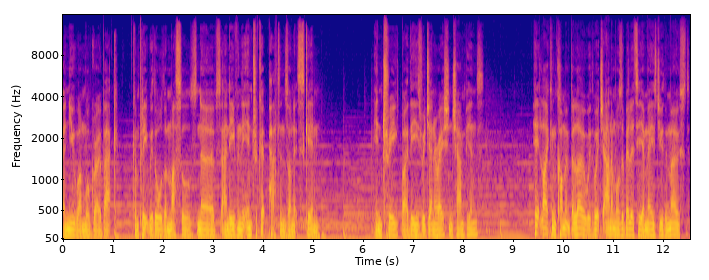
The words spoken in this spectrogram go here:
A new one will grow back, complete with all the muscles, nerves, and even the intricate patterns on its skin. Intrigued by these regeneration champions? Hit like and comment below with which animal's ability amazed you the most.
